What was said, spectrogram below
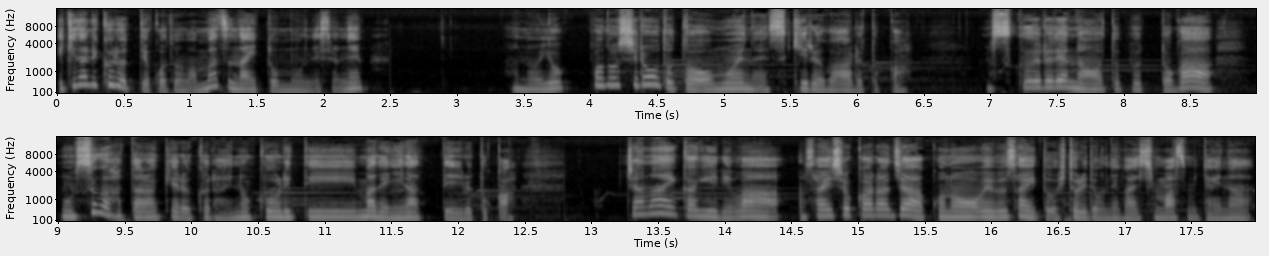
いきなり来るっていうことはまずないと思うんですよね。あのよっぽど素人とは思えないスキルがあるとかスクールでのアウトプットがもうすぐ働けるくらいのクオリティまでになっているとかじゃない限りは最初からじゃあこのウェブサイトを一人でお願いしますみたいな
